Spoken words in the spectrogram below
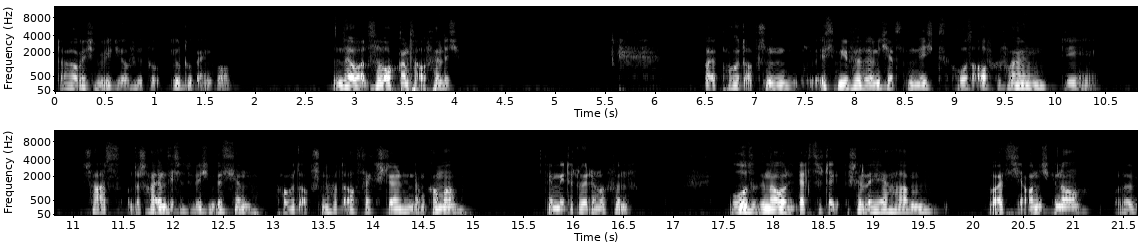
Da habe ich ein Video auf YouTube, YouTube irgendwo. Und da war das aber auch ganz auffällig. Bei Pocket Option ist mir persönlich jetzt nicht groß aufgefallen. Die Charts unterscheiden sich natürlich ein bisschen. Pocket Option hat auch sechs Stellen hinterm Komma. Der MetaTrader nur fünf. Wo sie genau die letzte Stelle herhaben, weiß ich auch nicht genau. Oder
